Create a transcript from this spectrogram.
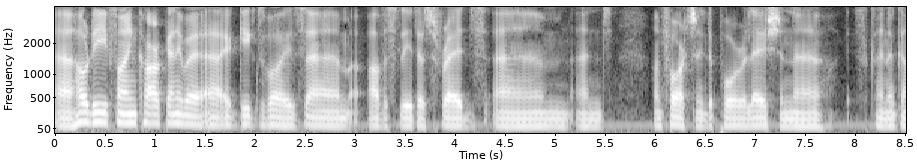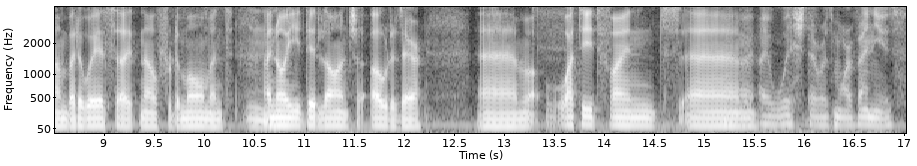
Uh, how do you find Cork anyway? Uh, gigs wise, um, obviously there's Fred's, um, and unfortunately the poor relation uh, it's kind of gone by the wayside now for the moment. Mm. I know you did launch out of there. Um, what do you find? Um, I, I wish there was more venues.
